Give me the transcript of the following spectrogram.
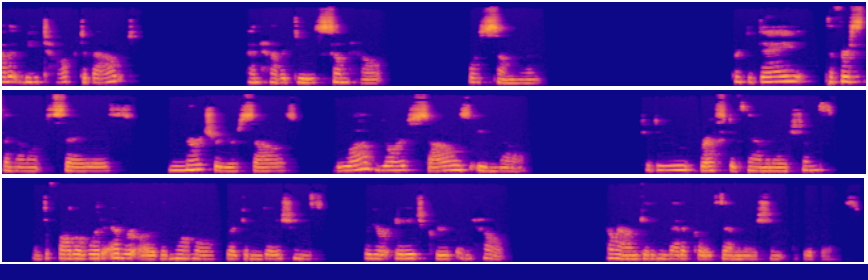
have it be talked about and have it do some help for someone. For today, the first thing I want to say is nurture yourselves, love yourselves enough to do breast examinations and to follow whatever are the normal recommendations for your age group and health around getting medical examination of your breast.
